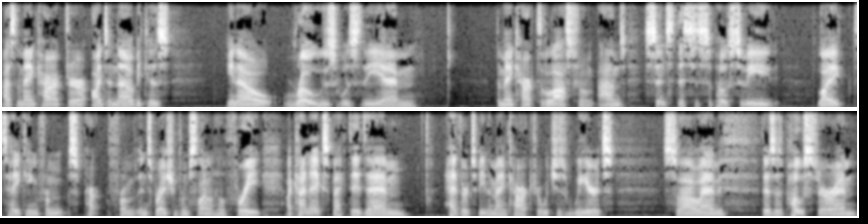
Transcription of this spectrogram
as the main character, I don't know, because, you know, Rose was the, um, the main character of the last film, and since this is supposed to be like taking from from inspiration from Silent Hill 3, I kind of expected um, Heather to be the main character, which is weird. So um, if there's a poster um,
